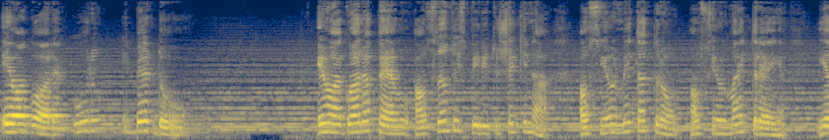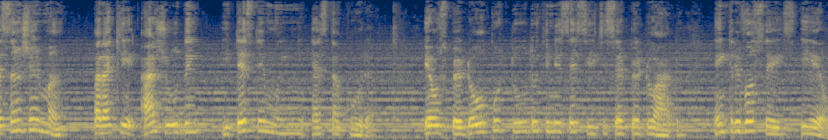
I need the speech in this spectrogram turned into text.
eu agora curo e perdoo. Eu agora apelo ao Santo Espírito Shekinah, ao Senhor Metatron, ao Senhor Maitreya e a Saint Germain para que ajudem e testemunhem esta cura. Eu os perdoo por tudo que necessite ser perdoado entre vocês e eu.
